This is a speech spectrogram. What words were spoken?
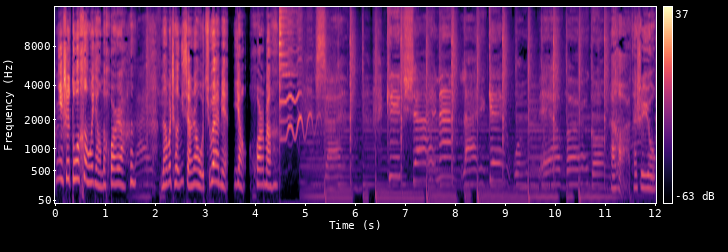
你是多恨我养的花儿啊？难不成你想让我去外面养花吗？还好啊，他是用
